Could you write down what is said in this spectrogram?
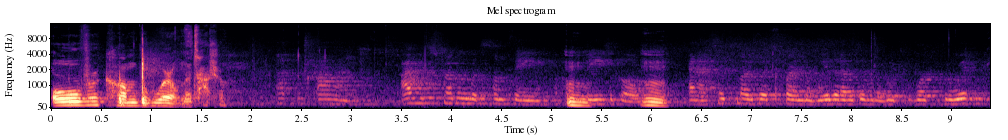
Overcome the world. Natasha. Um, I was struggling with something a couple mm. days ago, mm. and I said to my best friend, the way that I was able to work through it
